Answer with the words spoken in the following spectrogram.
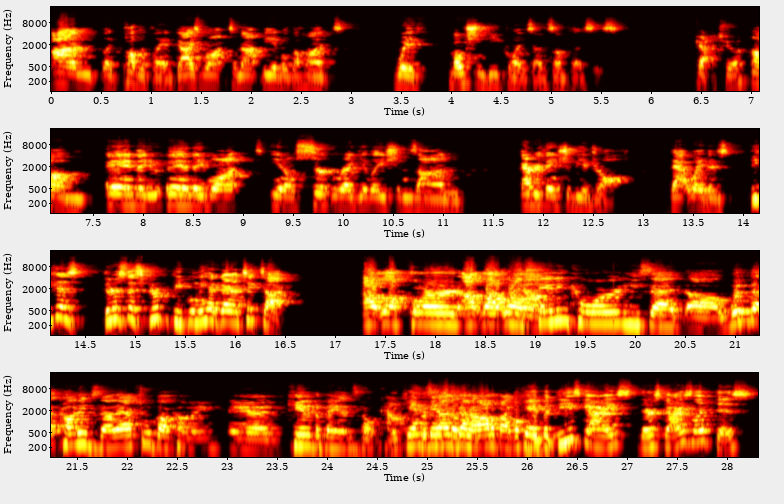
on like public land, guys want to not be able to hunt with motion decoys on some places. Gotcha. Um, and they and they want you know certain regulations on everything should be a draw. That way, there's because there's this group of people. and We had a guy on TikTok, outlaw corn, outlaw. Standing corn, he said, uh, wood duck hunting is not actual duck hunting, and Canada bands don't count. Canada this guy's bands got don't a lot of count. Okay, but these guys, there's guys like this.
